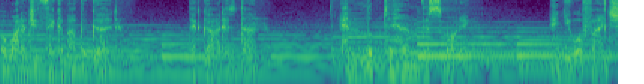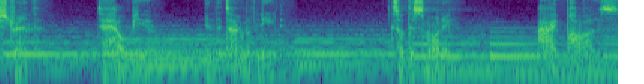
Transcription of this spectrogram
But why don't you think about the good that God has done and look to him this morning and you will find strength to help you in the time of need. So this morning, I pause.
